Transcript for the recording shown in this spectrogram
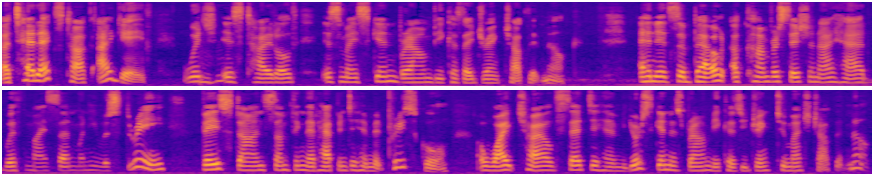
a TEDx talk I gave, which is titled "Is My Skin Brown Because I Drank Chocolate Milk?" And it's about a conversation I had with my son when he was three, based on something that happened to him at preschool. A white child said to him, "Your skin is brown because you drink too much chocolate milk,"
